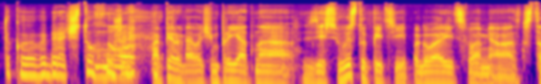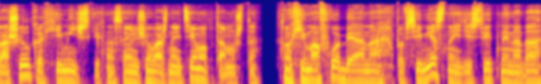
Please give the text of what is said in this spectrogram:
такое выбирать, что хуже? Ну, во-первых, очень приятно здесь выступить и поговорить с вами о страшилках химических. На самом деле, очень важная тема, потому что ну, химофобия, она повсеместная, и действительно иногда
